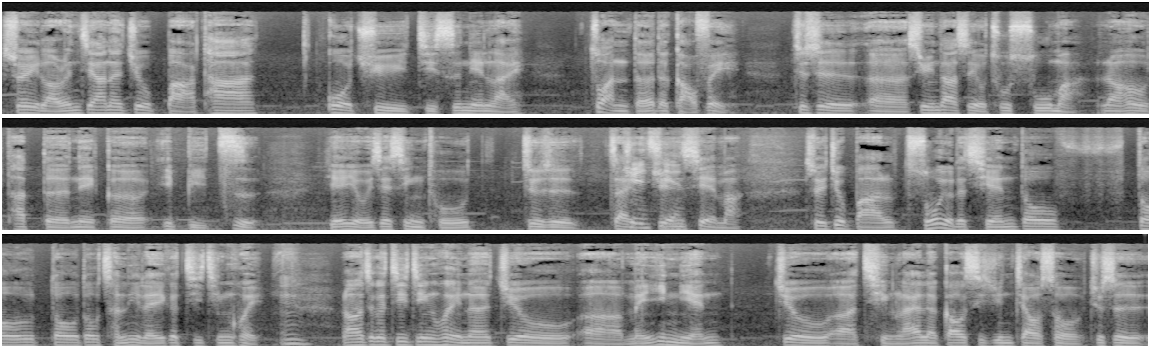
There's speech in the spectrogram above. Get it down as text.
所以老人家呢就把他过去几十年来赚得的稿费，就是呃星云大师有出书嘛，然后他的那个一笔字，也有一些信徒就是在捐献嘛，所以就把所有的钱都都都都成立了一个基金会，嗯，然后这个基金会呢就呃每一年。就呃请来了高希军教授，就是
